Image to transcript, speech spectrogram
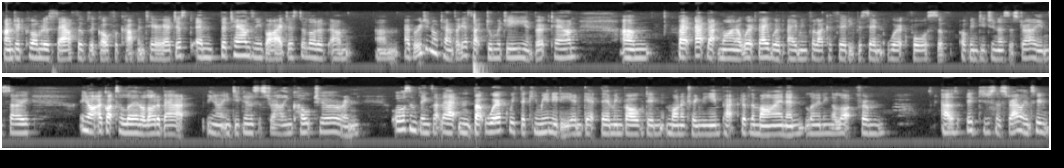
100 kilometres south of the Gulf of Carpentaria. Just and the towns nearby, just a lot of um, um, Aboriginal towns, I guess like Doomadgee and Burketown. Um, but at that mine I worked, they were aiming for like a 30% workforce of, of Indigenous Australians. So, you know, I got to learn a lot about you know Indigenous Australian culture and awesome things like that. And but work with the community and get them involved in monitoring the impact of the mine and learning a lot from uh, Indigenous Australians who,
